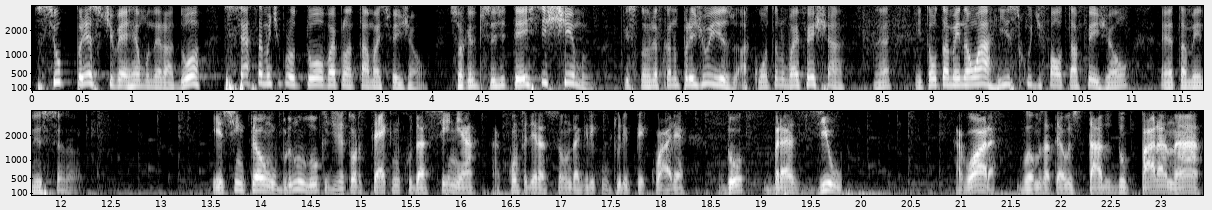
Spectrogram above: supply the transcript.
Se o preço estiver remunerador, certamente o produtor vai plantar mais feijão. Só que ele precisa de ter esse estímulo, porque senão ele vai ficar no prejuízo, a conta não vai fechar. Né? Então também não há risco de faltar feijão é, também nesse cenário. Este então, o Bruno Luque, diretor técnico da CNA, a Confederação da Agricultura e Pecuária do Brasil. Agora, vamos até o estado do Paraná.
